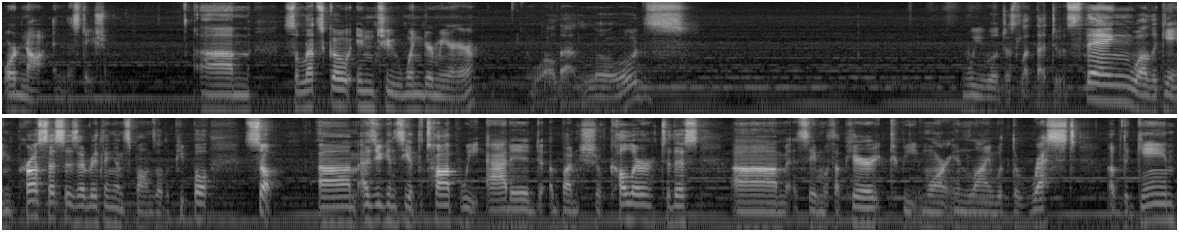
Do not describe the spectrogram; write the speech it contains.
or not in the station. Um, so let's go into Windermere here while that loads. We will just let that do its thing while the game processes everything and spawns all the people. So, um, as you can see at the top, we added a bunch of color to this. Um, same with up here to be more in line with the rest of the game.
